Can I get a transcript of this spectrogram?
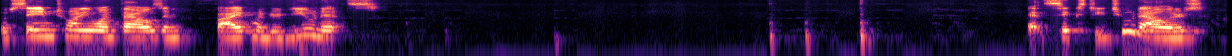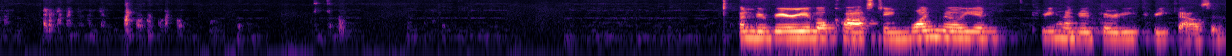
So same 21,500 units at $62 under variable costing $1,333,000.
